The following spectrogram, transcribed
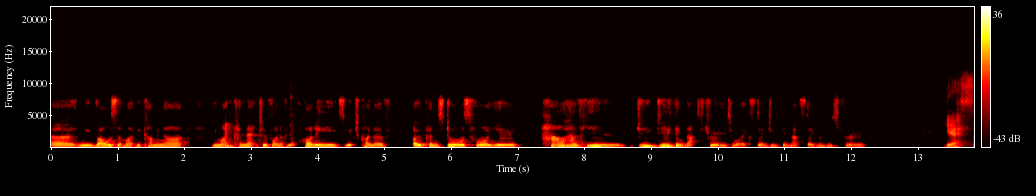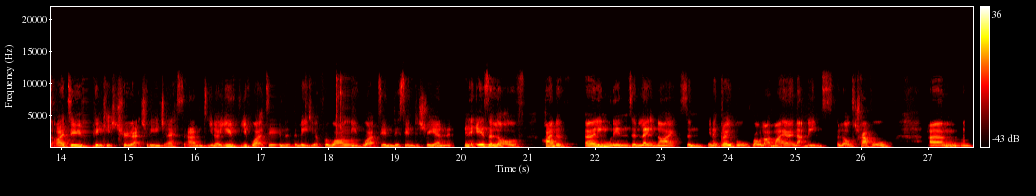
uh, new roles that might be coming up. You might mm. connect with one of your colleagues, which kind of opens doors for you. How have you, do you, do you think that's true? To what extent do you think that statement is true? Yes, I do think it's true actually, Jess. And you know, you've you've worked in the media for a while, you've worked in this industry, and, and it is a lot of kind of early mornings and late nights. And in a global role like my own, that means a lot of travel. Um, mm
